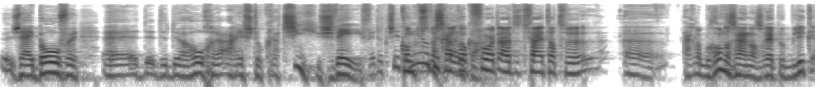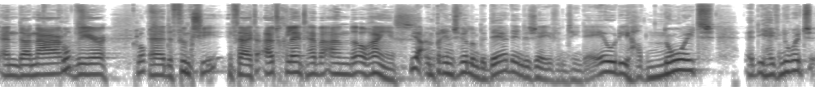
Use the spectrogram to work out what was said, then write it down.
zij boven uh, de, de, de hogere aristocratie zweven. Dat zit Komt waarschijnlijk ook voort uit het feit dat we eigenlijk begonnen zijn als republiek en daarna klopt, weer klopt. Uh, de functie in feite uitgeleend hebben aan de Oranjes. Ja, een prins Willem III in de 17e eeuw, die had nooit, die heeft nooit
